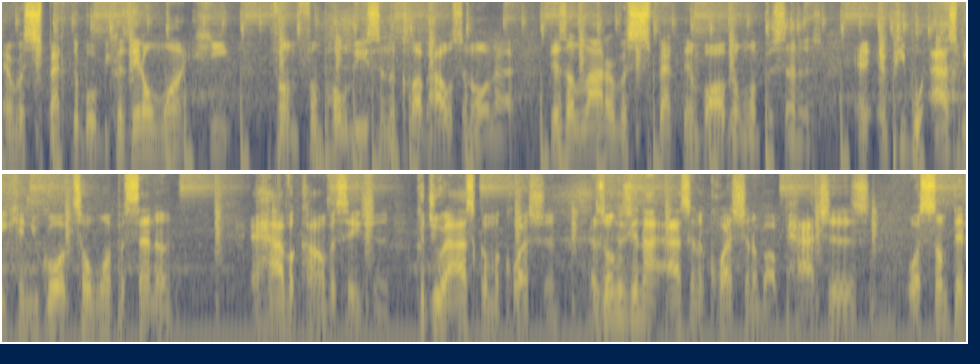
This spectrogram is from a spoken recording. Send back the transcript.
and respectable because they don't want heat from from police in the clubhouse and all that. There's a lot of respect involved in one percenters and, and people ask me, can you go up to one percenter and have a conversation? Could you ask them a question? As long as you're not asking a question about patches or something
